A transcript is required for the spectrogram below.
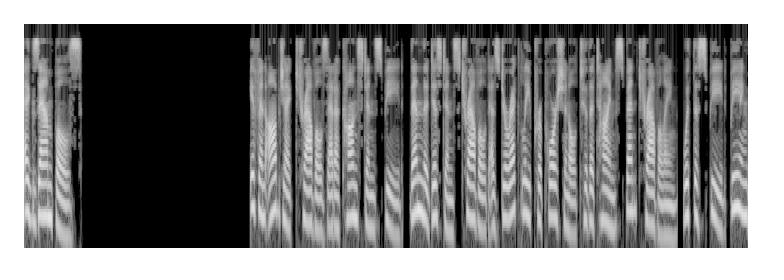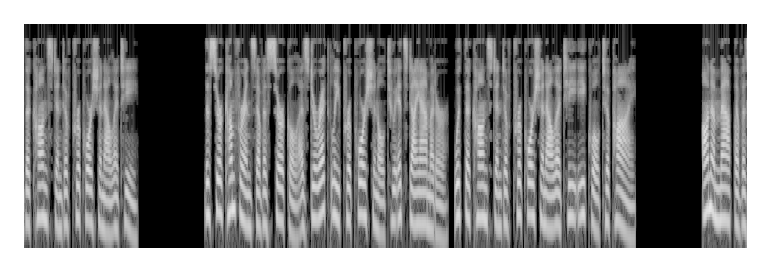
Examples If an object travels at a constant speed, then the distance traveled is directly proportional to the time spent traveling, with the speed being the constant of proportionality. The circumference of a circle is directly proportional to its diameter, with the constant of proportionality equal to pi. On a map of a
